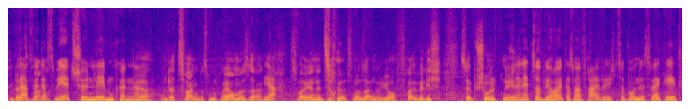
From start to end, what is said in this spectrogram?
Dafür, Zwang. dass wir jetzt schön leben können. Ne? Ja, unter Zwang, das muss man ja auch mal sagen. Ja. Es war ja nicht so, dass man sagen kann, ja, freiwillig, selbst schuld. Ist ja Nee. nicht so wie heute, dass man freiwillig zur Bundeswehr geht.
